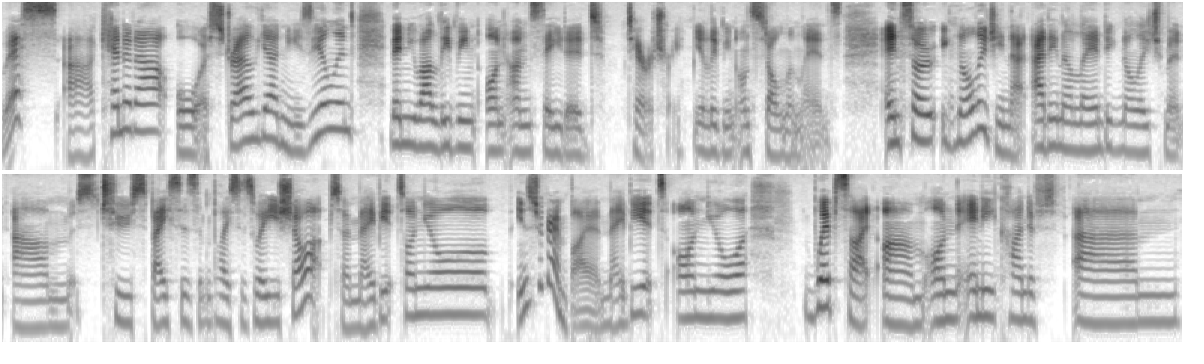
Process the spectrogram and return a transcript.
US, uh, Canada, or Australia, New Zealand, then you are living on unceded territory. You're living on stolen lands. And so acknowledging that, adding a land acknowledgement um, to spaces and places where you show up. So maybe it's on your Instagram bio, maybe it's on your website, um, on any kind of. Um,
